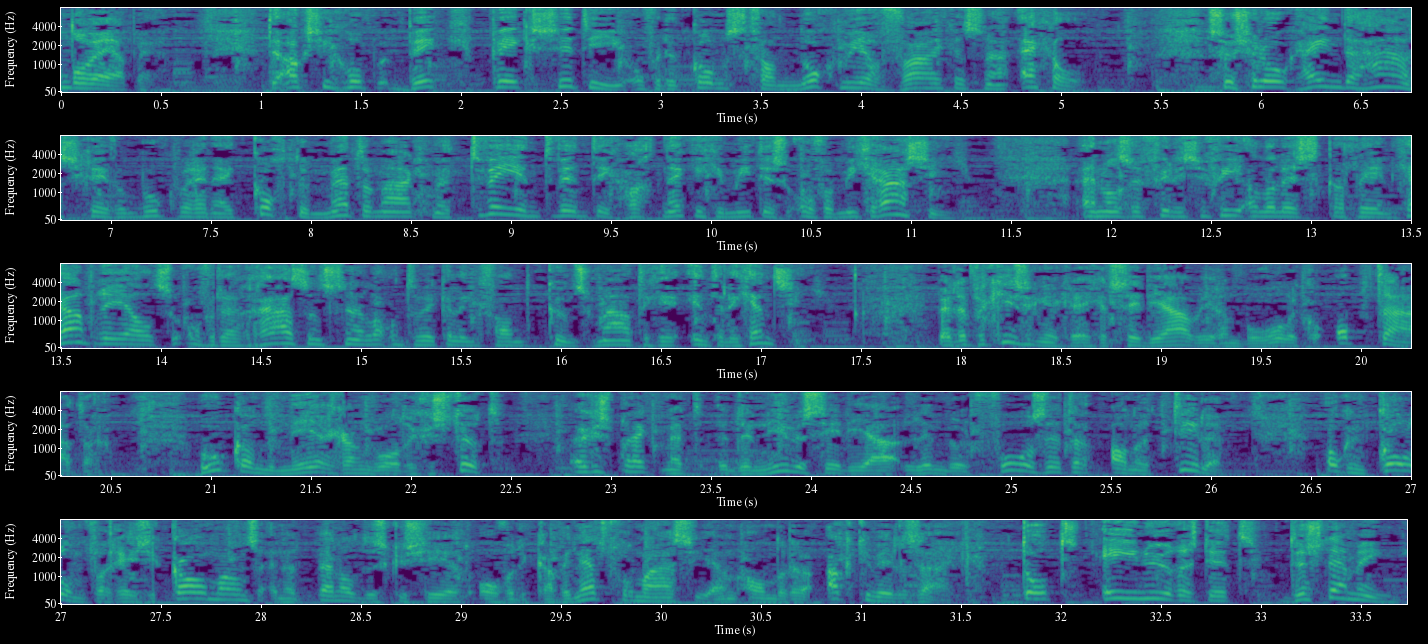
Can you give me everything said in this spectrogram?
Onderwerpen. De actiegroep Big Pig City over de komst van nog meer varkens naar Echel. Socioloog Hein de Haas schreef een boek waarin hij korte metten maakt met 22 hardnekkige mythes over migratie. En onze filosofie-analyst Kathleen Gabriels over de razendsnelle ontwikkeling van kunstmatige intelligentie. Bij de verkiezingen kreeg het CDA weer een behoorlijke optater. Hoe kan de neergang worden gestut? Een gesprek met de nieuwe CDA Limburg-voorzitter Anne Thiele. Ook een column van Reze Kouwmans en het panel discussieert over de kabinetsformatie en andere actuele zaken. Tot 1 uur is dit de stemming.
